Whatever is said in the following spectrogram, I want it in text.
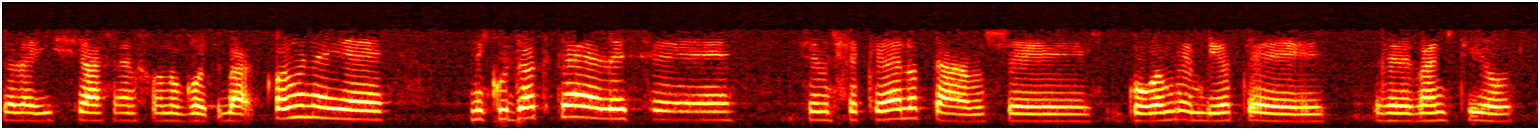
של האישה שאנחנו נוגעות בה, כל מיני נקודות כאלה ש... שמסקרן אותם, שגורם להם להיות רלוונטיות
